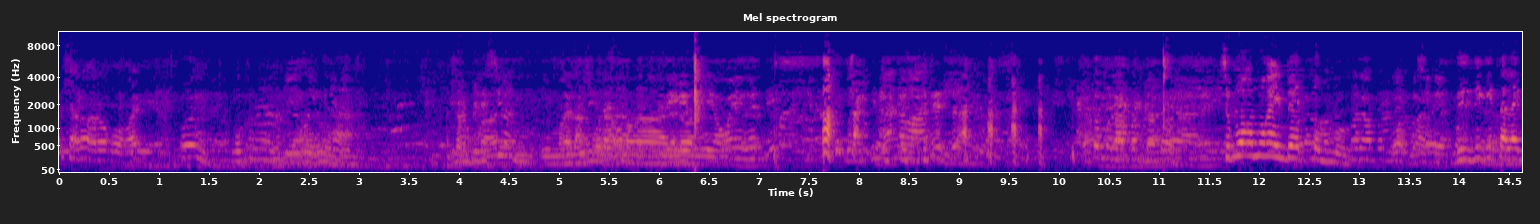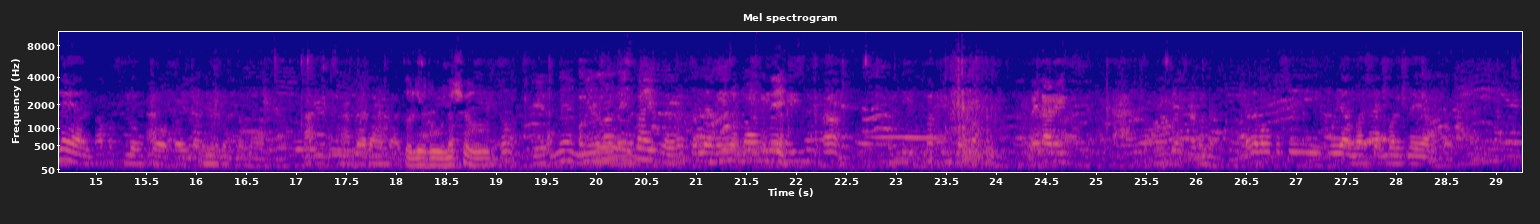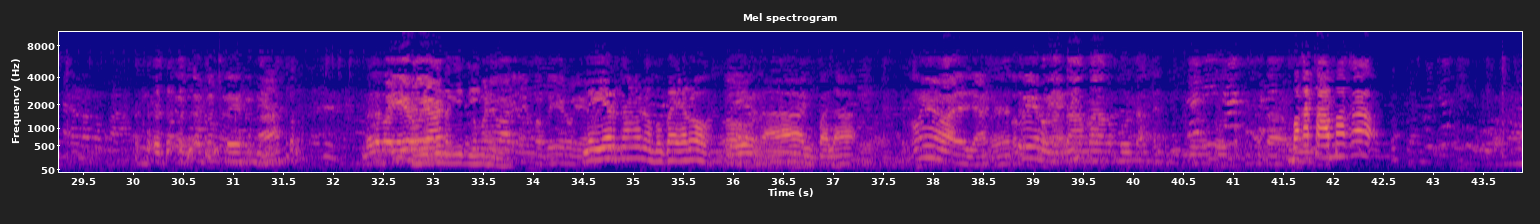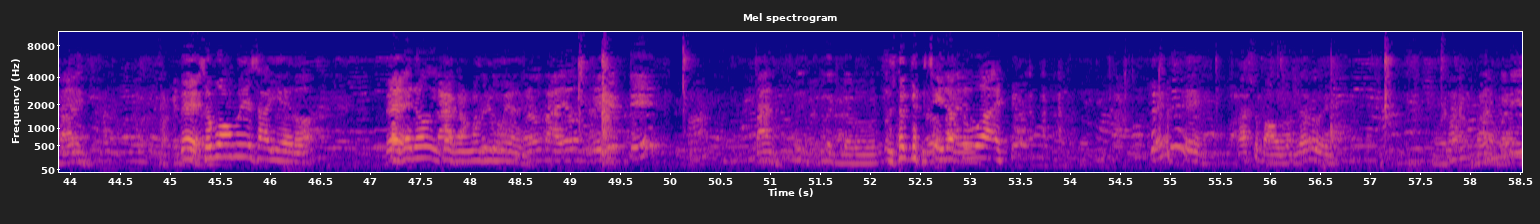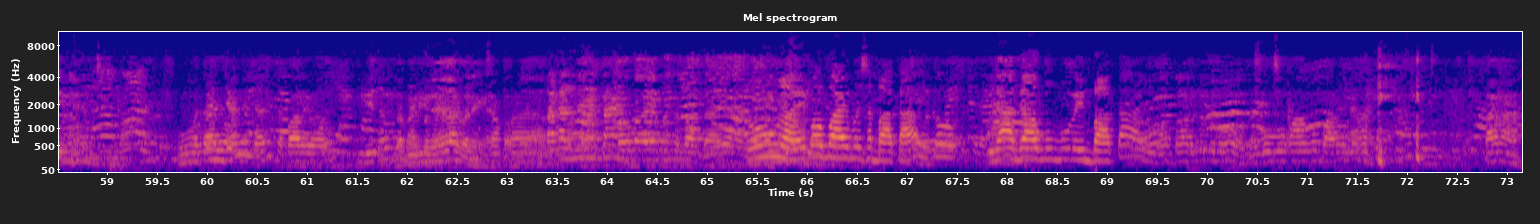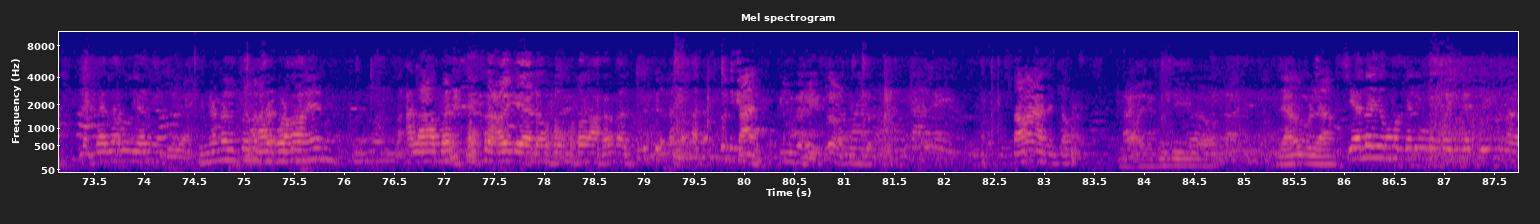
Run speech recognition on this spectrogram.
Halos araw-araw ko kay. Uy, mukhang yung gaming na. Mabilis yun. Yung malakas ko na ako mga dalawang Ito malapad na to. Subukan mo kay betlog mo. Didikit talaga yan. Tapos low profile lang yung na mga. Tuliro na siya. Meron ka tayo sniper. Hindi. Ah. May lari. Alam mo to si Kuya, basketball player ko. Ano babayero yan. Player ng ano, babayero. Player. Ah, yung pala. Kumaniwala yan. Babayero yan. Tama ka po. Baka tama ka. Hindi. Subukan mo yan sa kayero. Pag ano, ikakukunin mo yan. Meron tayo. 350? Tan. Naglaro. Lagan siya natuwa eh. Pwede eh. Kaso bawal maglaro eh. Na. Madami dyan sa baryo. Dito. Wala nga. Takal na yan, Tan. Pagkaya mo sa bata. Oo mo sa bata. Ikaw, inaagaw mo muna yung bata. Nagmumukha ko parang na. Tama. Naglalaro yan si Kuya. Tingnan na tutulog sa kwarto na yan. Nakalaban na ako kaya na ako makakakal. Tan. Tama natin to. Ay, hindi no. Laro lang. Si ano yung magaling na point guard dito na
